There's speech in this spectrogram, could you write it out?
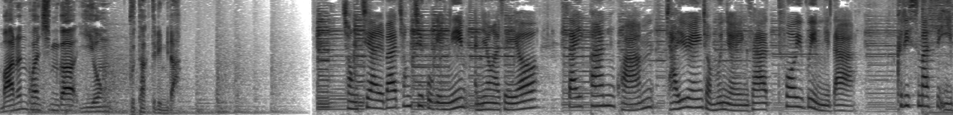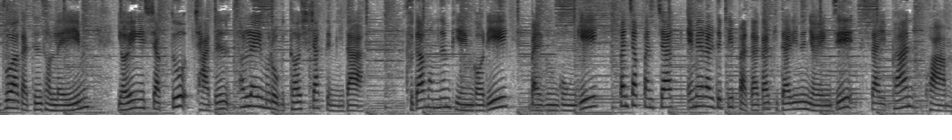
많은 관심과 이용 부탁드립니다. 정치 알바 청취 고객님 안녕하세요. 사이판 괌 자유여행 전문 여행사 투어이브입니다. 크리스마스 이브와 같은 설레임, 여행의 시작도 작은 설레임으로부터 시작됩니다. 부담 없는 비행거리, 맑은 공기, 반짝반짝 에메랄드빛 바다가 기다리는 여행지 사이판 괌.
